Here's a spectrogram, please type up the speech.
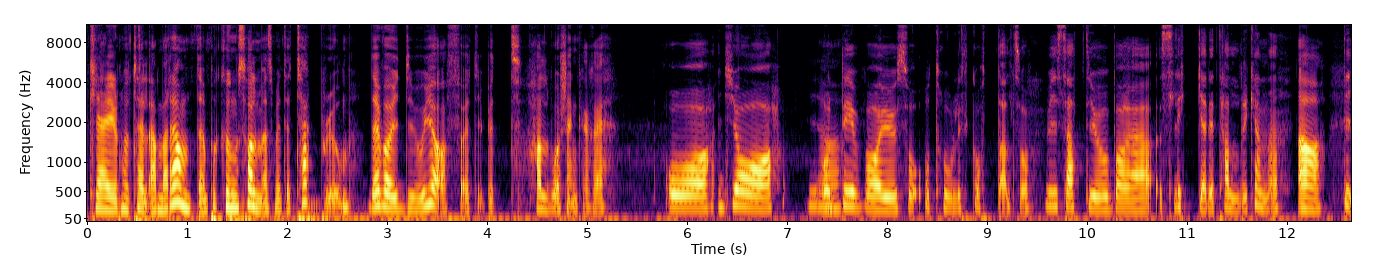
Clarion Hotel Amaranten på Kungsholmen som heter Taproom. Där var ju du och jag för typ ett halvår sedan kanske. Och ja, Ja. Och det var ju så otroligt gott alltså. Vi satt ju och bara slickade tallrikarna. Ja. Det,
